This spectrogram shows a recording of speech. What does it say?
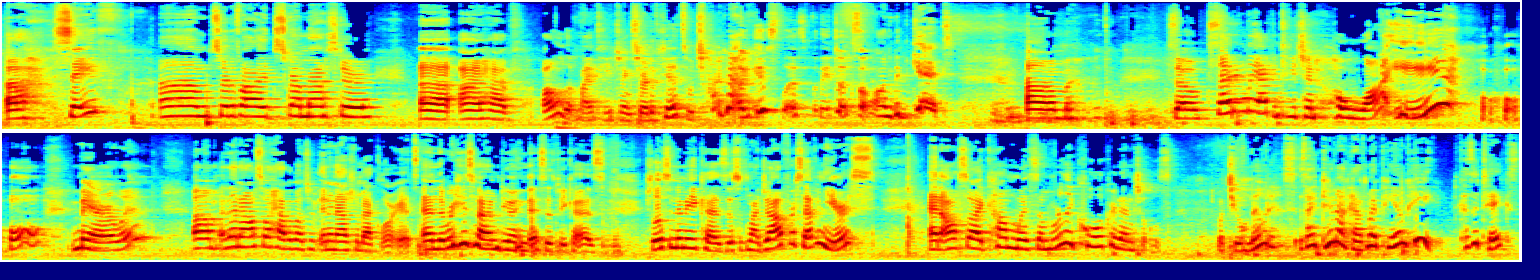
uh, SAFe um, certified Scrum Master. Uh, I have all of my teaching certificates, which are now useless, but they took so long to get. Um, so excitingly, I can teach in Hawaii, Maryland, um, and then I also have a bunch of international baccalaureates. And the reason I'm doing this is because, listen to me, because this was my job for seven years, and also I come with some really cool credentials. What you'll notice is I do not have my PMP, because it takes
